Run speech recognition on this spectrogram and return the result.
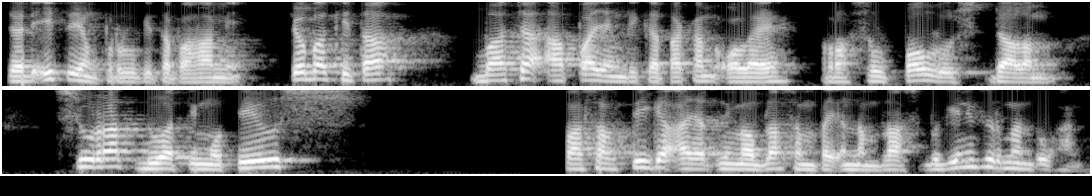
Jadi itu yang perlu kita pahami. Coba kita baca apa yang dikatakan oleh Rasul Paulus dalam surat 2 Timotius pasal 3 ayat 15 sampai 16. Begini firman Tuhan.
